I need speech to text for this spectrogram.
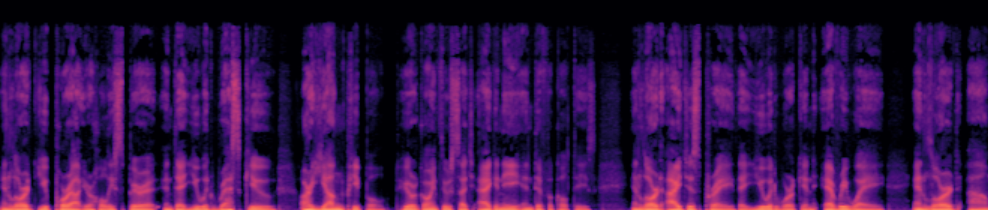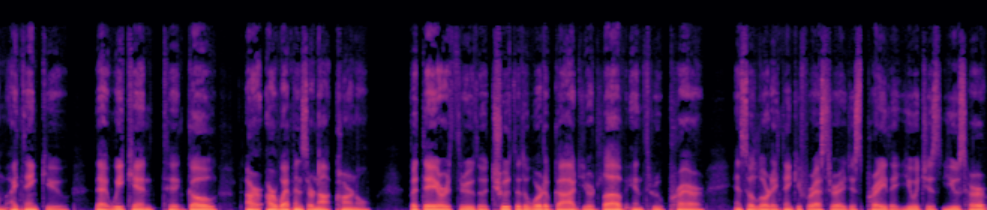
And Lord, you pour out your Holy Spirit and that you would rescue our young people who are going through such agony and difficulties. And Lord, I just pray that you would work in every way. And Lord, um, I thank you that we can to go. Our our weapons are not carnal, but they are through the truth of the Word of God, your love, and through prayer. And so, Lord, I thank you for Esther. I just pray that you would just use her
